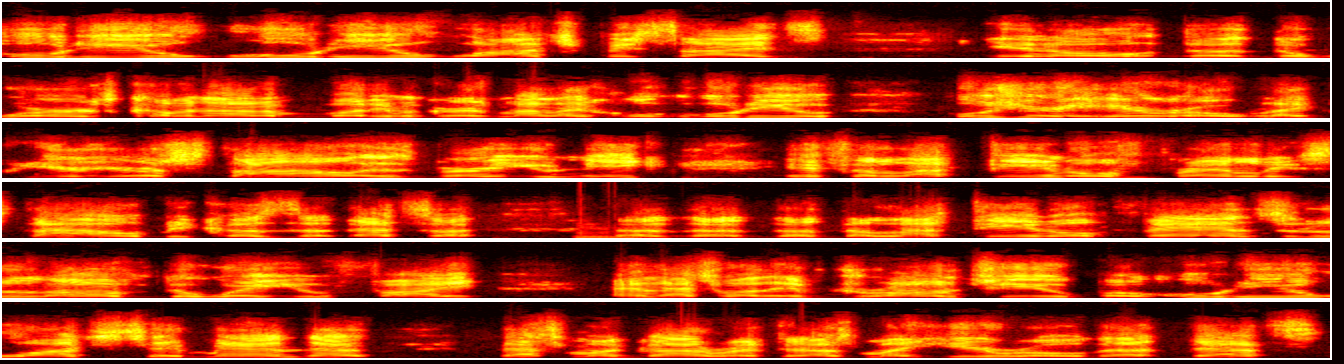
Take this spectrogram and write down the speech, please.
who do you, who do you watch besides you know the the words coming out of Buddy McGirt's mouth. Like who, who do you who's your hero? Like your your style is very unique. It's a Latino friendly style because that's a hmm. the, the, the, the Latino fans love the way you fight, and that's why they've drawn to you. But who do you watch? Say, man, that that's my guy right there. That's my hero. That that's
